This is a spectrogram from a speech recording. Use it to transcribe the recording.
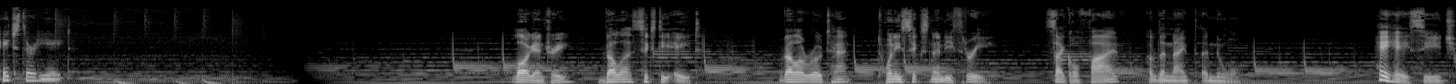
age 38. Log entry Vela 68. Vela Rotat 2693. Cycle 5 of the 9th Annual. Hey, hey, CJ.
